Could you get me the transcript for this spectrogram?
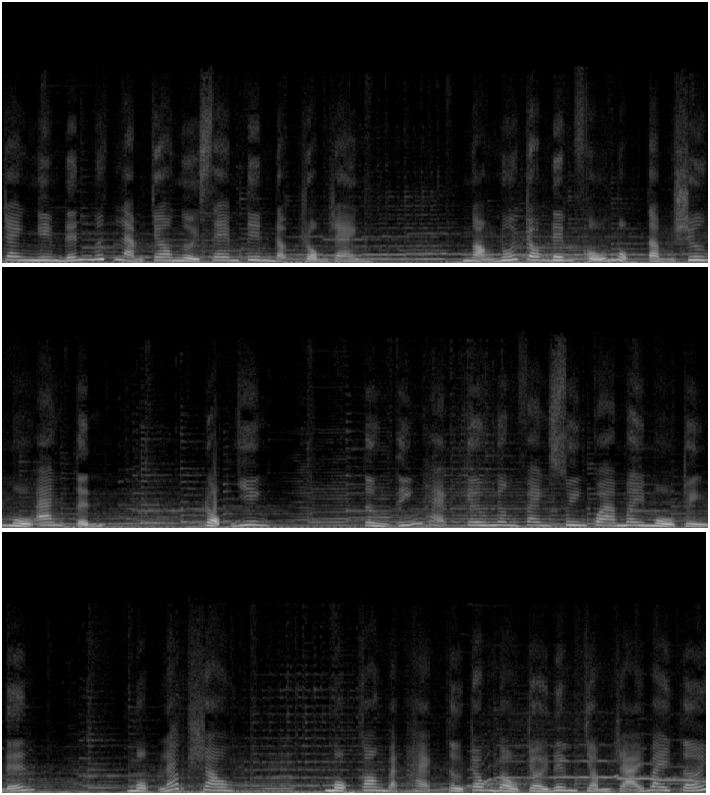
Trang nghiêm đến mức làm cho người xem tim đập rộn ràng. Ngọn núi trong đêm phủ một tầm sương mù an tĩnh. Đột nhiên Từng tiếng hạt kêu ngân vang xuyên qua mây mù truyền đến. Một lát sau Một con bạch hạt từ trong bầu trời đêm chậm rãi bay tới.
